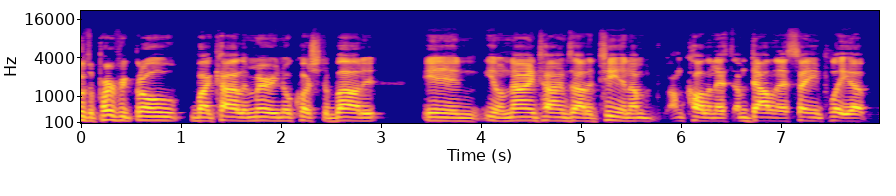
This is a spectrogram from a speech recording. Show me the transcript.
It was a perfect throw by Kyler Murray, no question about it. And you know, nine times out of ten, I'm I'm calling that I'm dialing that same play up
